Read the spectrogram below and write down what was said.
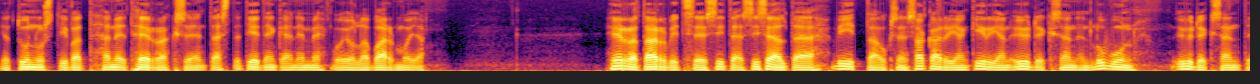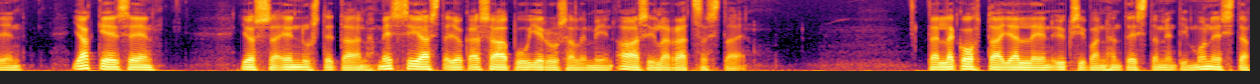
ja tunnustivat hänet Herrakseen. Tästä tietenkään emme voi olla varmoja. Herra tarvitsee sitä sisältää viittauksen Sakarian kirjan yhdeksännen luvun yhdeksänteen jakeeseen, jossa ennustetaan Messiasta, joka saapuu Jerusalemiin aasilla ratsastaen. Tällä kohtaa jälleen yksi vanhan testamentin monesta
